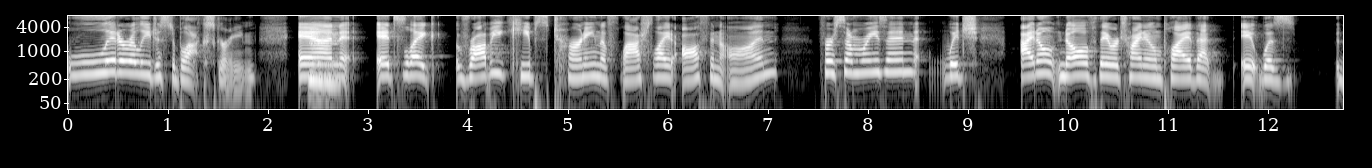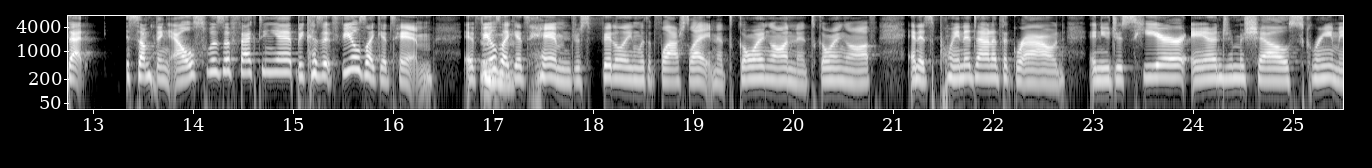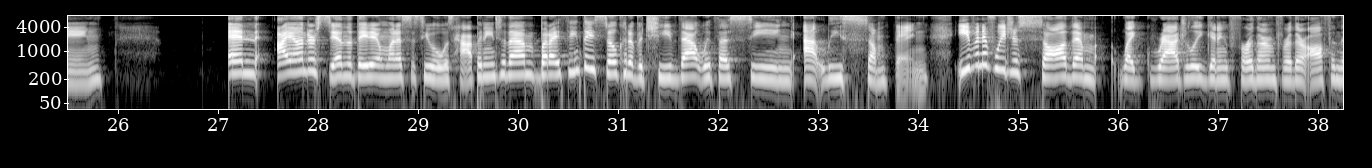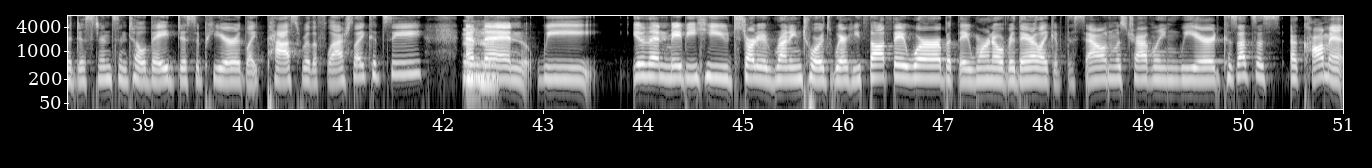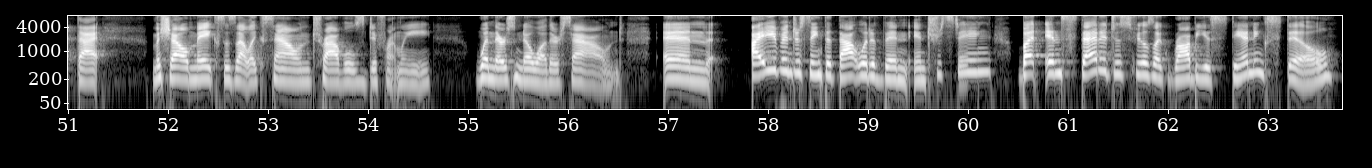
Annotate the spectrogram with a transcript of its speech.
literally just a black screen. And mm-hmm. it's like Robbie keeps turning the flashlight off and on for some reason, which I don't know if they were trying to imply that it was that something else was affecting it because it feels like it's him. It feels like mm-hmm. it's him just fiddling with a flashlight and it's going on and it's going off and it's pointed down at the ground and you just hear Ange and Michelle screaming. And I understand that they didn't want us to see what was happening to them, but I think they still could have achieved that with us seeing at least something. Even if we just saw them like gradually getting further and further off in the distance until they disappeared like past where the flashlight could see. And mm-hmm. then we and then maybe he started running towards where he thought they were, but they weren't over there like if the sound was traveling weird cuz that's a comment that Michelle makes is that like sound travels differently when there's no other sound. And I even just think that that would have been interesting, but instead it just feels like Robbie is standing still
